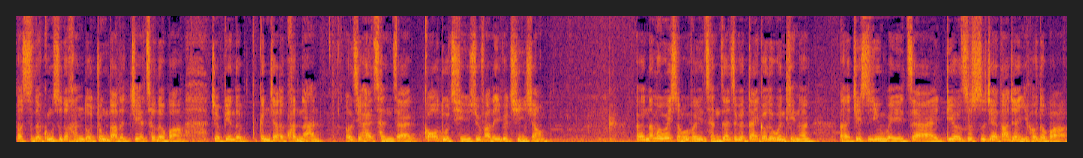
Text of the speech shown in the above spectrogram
呃，使得公司的很多重大的决策的话，就变得更加的困难，而且还存在高度情绪化的一个倾向。呃，那么为什么会存在这个代沟的问题呢？呃，就是因为在第二次世界大战以后的话，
